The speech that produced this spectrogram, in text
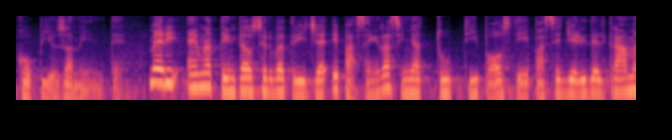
copiosamente. Mary è un'attenta osservatrice e passa in rassegna tutti i posti e i passeggeri del tram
